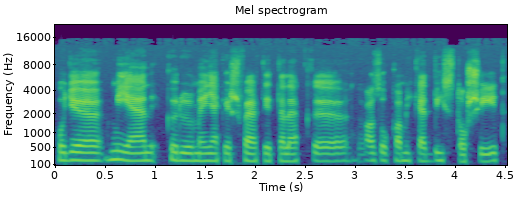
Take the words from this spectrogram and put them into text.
hogy milyen körülmények és feltételek azok, amiket biztosít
